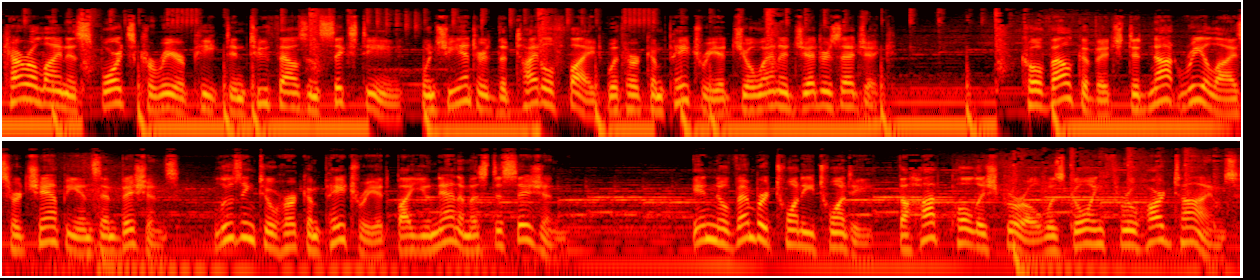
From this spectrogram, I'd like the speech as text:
Karolina's sports career peaked in 2016 when she entered the title fight with her compatriot Joanna Jedrzejczyk. Kowalkiewicz did not realize her champion's ambitions, losing to her compatriot by unanimous decision. In November 2020, the hot Polish girl was going through hard times.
